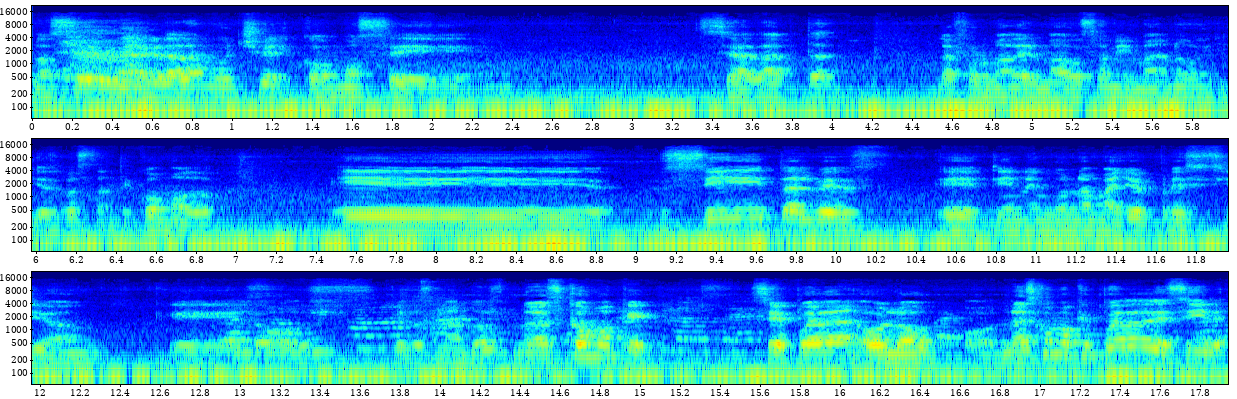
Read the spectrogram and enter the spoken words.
no sé, me agrada mucho el cómo se se adapta la forma del mouse a mi mano y es bastante cómodo. Eh, sí, tal vez eh, tienen una mayor precisión que los, que los mandos. No es como que se pueda, o lo, o no es como que pueda decir,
